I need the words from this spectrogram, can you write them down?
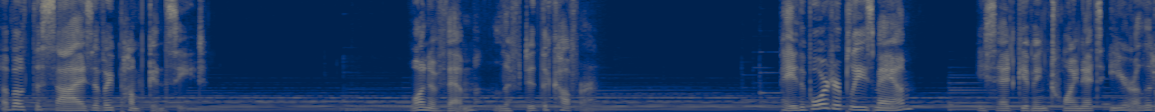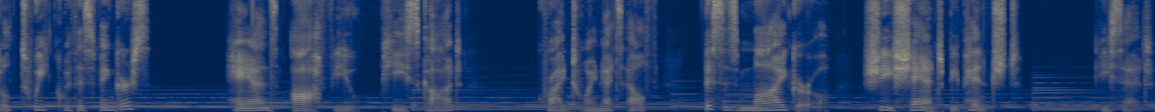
about the size of a pumpkin seed. One of them lifted the cover. Pay the boarder, please, ma'am, he said, giving Toinette's ear a little tweak with his fingers. Hands off, you Peascod, cried Toinette's elf. This is my girl. She shan't be pinched, he said.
